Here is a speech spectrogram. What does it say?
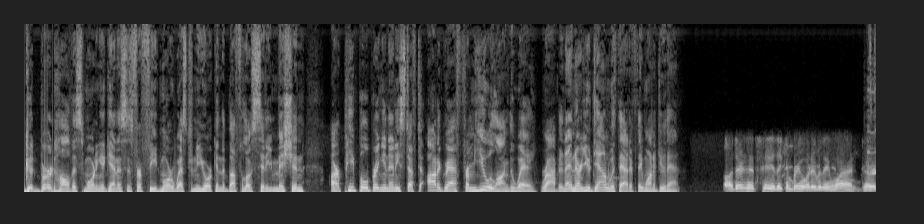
Good bird haul this morning. Again, this is for Feedmore, Western New York, and the Buffalo City Mission. Are people bringing any stuff to autograph from you along the way, Robin? And are you down with that if they want to do that? Oh, they're hey, they can bring whatever they want, but,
